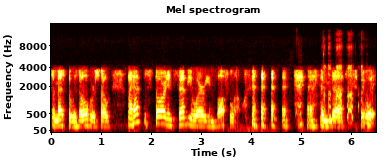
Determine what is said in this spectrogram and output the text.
semester was over. So I had to start in February in Buffalo, and uh, it,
